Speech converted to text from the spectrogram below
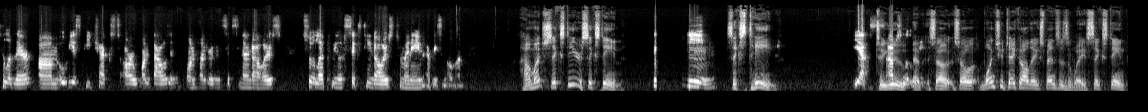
to live there. Um, ODSP checks are one thousand one hundred and sixty nine dollars. So it left me with sixteen dollars to my name every single month. How much? Sixty or sixteen? Mm, 16 yes, to you. absolutely. Uh, so, so once you take all the expenses away, 16.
